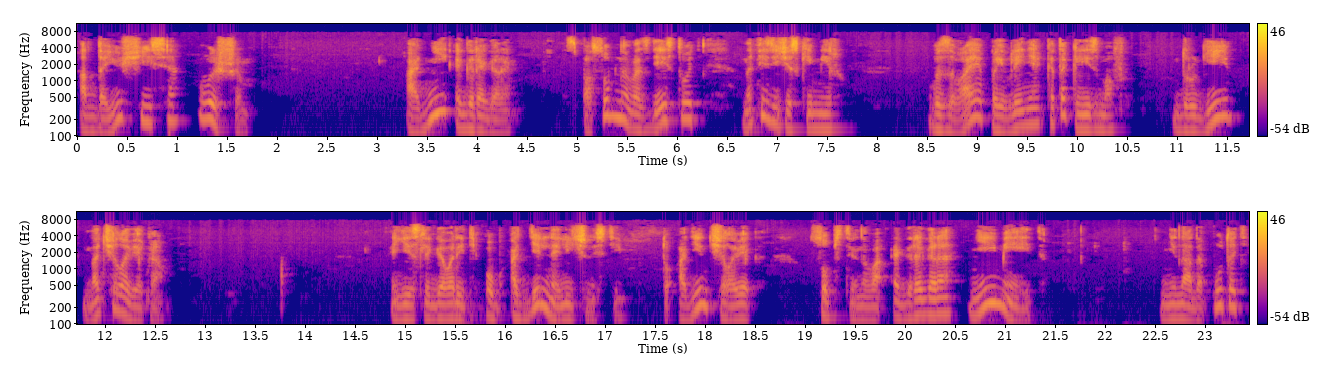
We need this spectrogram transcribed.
отдающиеся высшим. Одни эгрегоры способны воздействовать на физический мир, вызывая появление катаклизмов, другие – на человека. Если говорить об отдельной личности, то один человек собственного эгрегора не имеет. Не надо путать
